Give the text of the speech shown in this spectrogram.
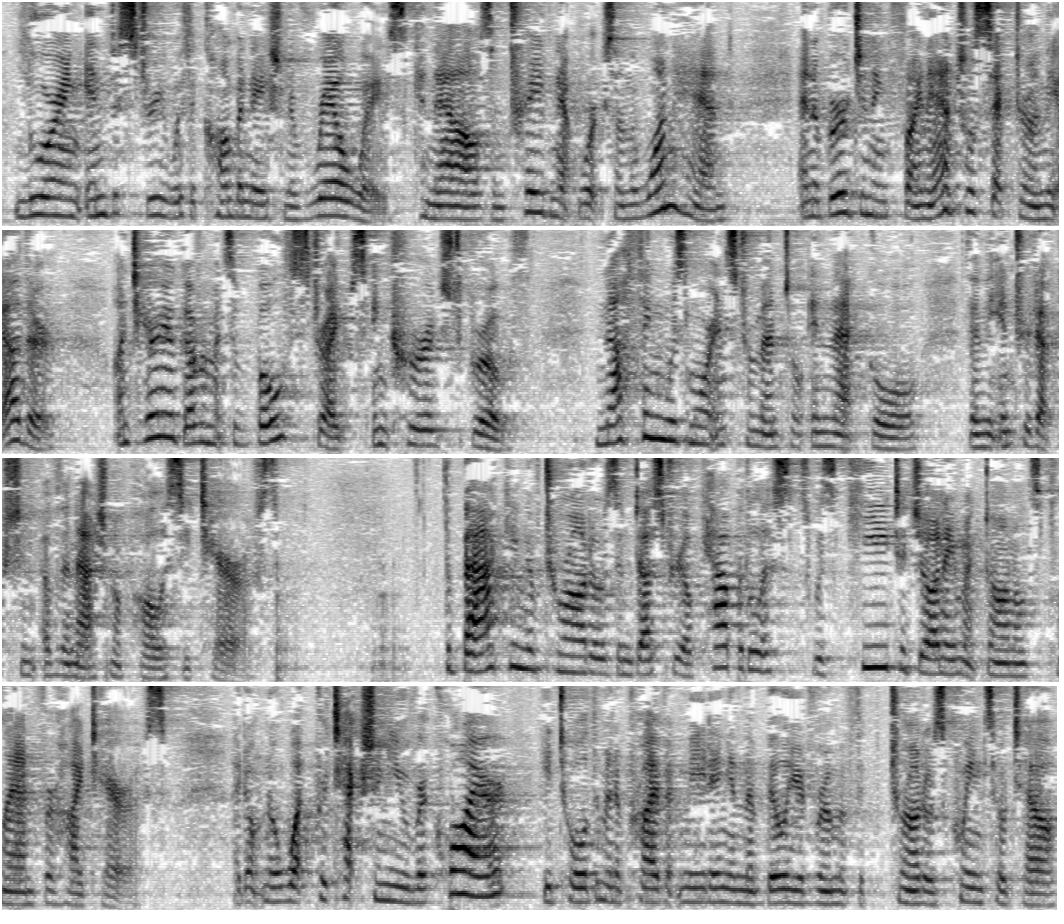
luring industry with a combination of railways, canals, and trade networks on the one hand, and a burgeoning financial sector on the other, Ontario governments of both stripes encouraged growth. Nothing was more instrumental in that goal than the introduction of the national policy tariffs. The backing of Toronto's industrial capitalists was key to John A. Macdonald's plan for high tariffs. I don't know what protection you require, he told them in a private meeting in the billiard room of the Toronto's Queen's Hotel,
